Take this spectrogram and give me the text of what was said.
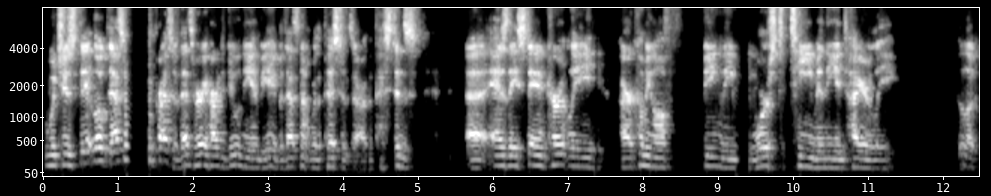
which is, look, that's impressive. That's very hard to do in the NBA, but that's not where the Pistons are. The Pistons, uh, as they stand currently, are coming off being the worst team in the entire league. Look,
